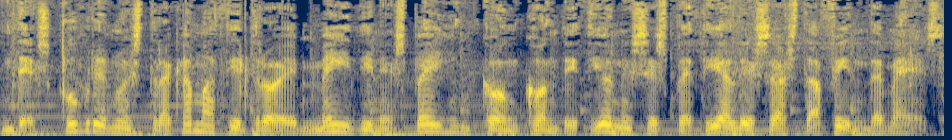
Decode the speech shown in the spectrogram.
Descubre nuestra cama Citroën Made in Spain con condiciones especiales hasta fin de mes.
